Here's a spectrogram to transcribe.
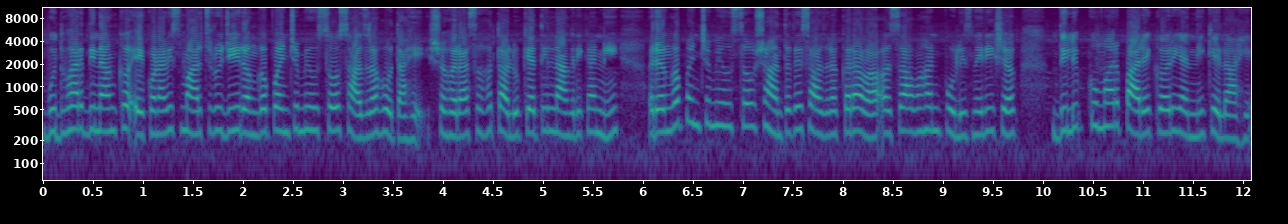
बुधवार दिनांक एकोणावीस मार्च रोजी रंगपंचमी उत्सव साजरा होत आहे. शहरासह तालुक्यातील नागरिकांनी रंगपंचमी उत्सव शांततेत साजरा करावा असं आवाहन पोलीस निरीक्षक दिलीप कुमार पारेकर यांनी केलं आहे.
